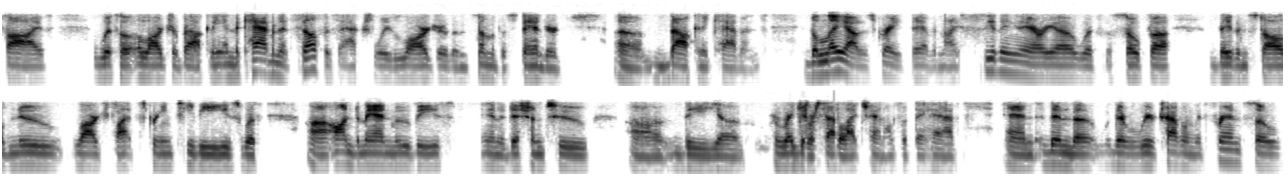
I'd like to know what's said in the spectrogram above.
five with a, a larger balcony. And the cabin itself is actually larger than some of the standard um, balcony cabins. The layout is great. They have a nice seating area with a sofa. They've installed new large flat screen TVs with uh, on demand movies in addition to uh, the uh, regular satellite channels that they have. And then the there, we were traveling with friends, so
